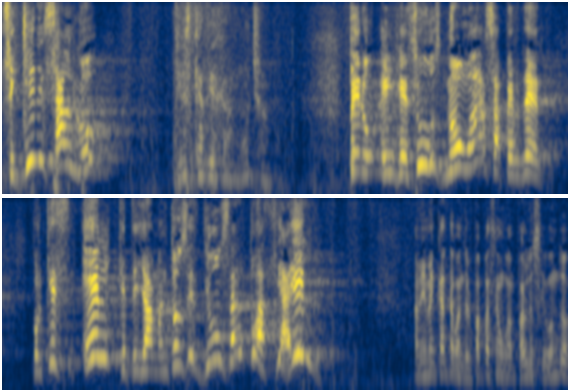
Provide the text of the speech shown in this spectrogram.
Si quieres algo, tienes que arriesgar mucho. Pero en Jesús no vas a perder, porque es Él que te llama. Entonces, de un salto hacia Él. A mí me encanta cuando el Papa San Juan Pablo II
